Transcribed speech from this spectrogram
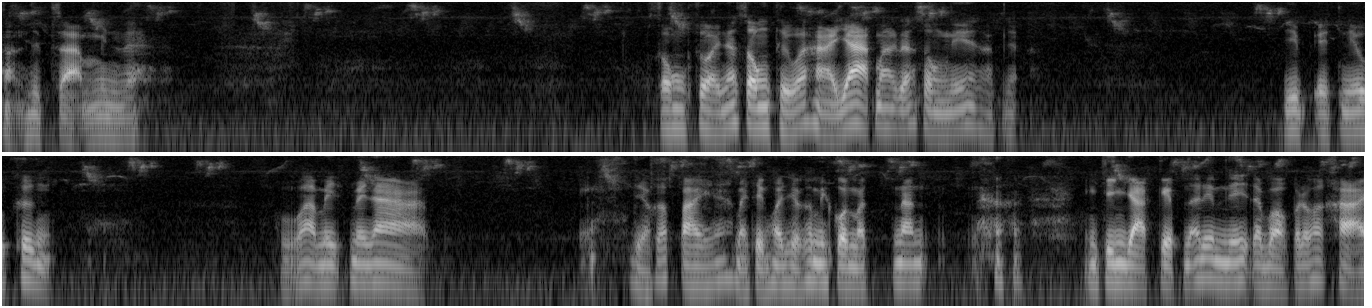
สันสิบสามมิลเลย ทรงสวยนะ ทรงถือว่าหายากมากนะทรงนี้ครับเนี่ย ยี่สิบเอ็ดนิ้วครึ่ง ผมว่าไม่ไม่น่า เดี๋ยวก็ไปนะ หมายถึงว่าเดี๋ยวก็มีคนมานั่น จริงๆ อยากเก็บนะเล่มนี้ แต่บอกไปแล้วว่าขาย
